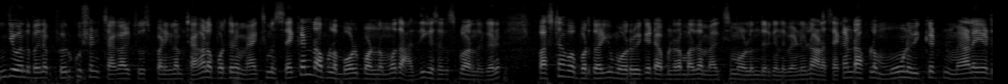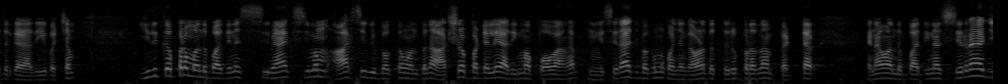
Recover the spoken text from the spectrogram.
இங்கே வந்து பார்த்தீங்கன்னா பெர்குஷன் சகால் சூஸ் பண்ணிக்கலாம். சகாலை பொறுத்த வரைக்கும் மேக்ஸிமம் செகண்ட் ஹாஃபில் பவுல் பண்ணும்போது அதிக சக்ஸஸ்ஃபுல்லாக இருந்திருக்காரு. ஃபஸ்ட் ஹாஃபை பொறுத்த வரைக்கும் ஒரு விக்கெட் அப்படின்ற மாதிரி தான் மேக்ஸிமம் விழுந்திருக்கு இந்த வெனியில் ஆனால் செகண்ட் ஹாஃபில் மூணு விக்கெட் மேலேயே எடுத்திருக்காரு அதிகபட்சம். இதுக்கப்புறம் வந்து பார்த்தீங்கன்னா மேக்ஸிமம் ஆர்சிபி பக்கம் வந்து பார்த்தீங்கன்னா ஹர்ஷல் பட்டேலே அதிகமாக போவாங்க. நீங்கள் சிராஜ் பக்கமும் கொஞ்சம் கவனத்தை திருப்புறது தான் பெட்டர் ஏன்னா வந்து பார்த்தீங்கன்னா சிராஜ்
